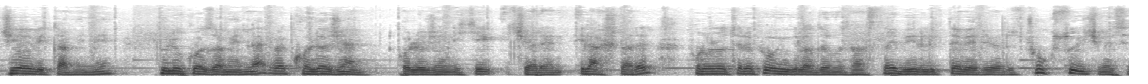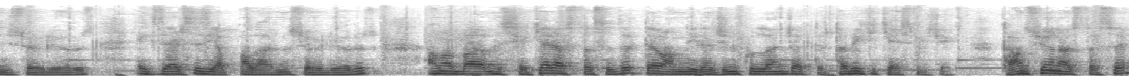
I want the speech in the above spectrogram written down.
C vitamini, glukozaminler ve kolajen kolajen 2 içeren ilaçları proloterapi uyguladığımız hastaya birlikte veriyoruz. Çok su içmesini söylüyoruz. Egzersiz yapmalarını söylüyoruz. Ama bazı şeker hastasıdır. Devamlı ilacını kullanacaktır. Tabii ki kesmeyecek. Tansiyon hastası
